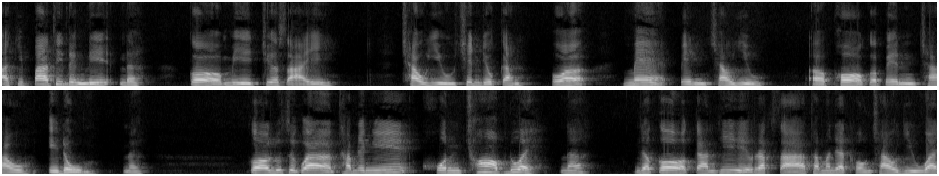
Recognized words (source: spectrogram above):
อากิปปาที่หนึ่งนี้นะก็มีเชื้อสายชาวยิวเช่นเดียวกัน เพราะว่าแม่เป็นชาวยิวพ่อก็เป็นชาวเอโดมนะก็รู้สึกว่าทำอย่างนี้คนชอบด้วยนะแล้วก็การที่รักษาธรรมบัญญัติของชาวยิวไว้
